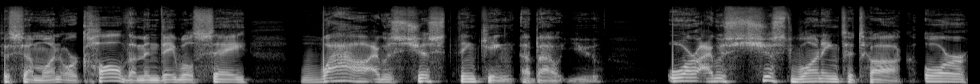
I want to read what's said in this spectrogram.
to someone or call them and they will say, Wow, I was just thinking about you. Or I was just wanting to talk. Or,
